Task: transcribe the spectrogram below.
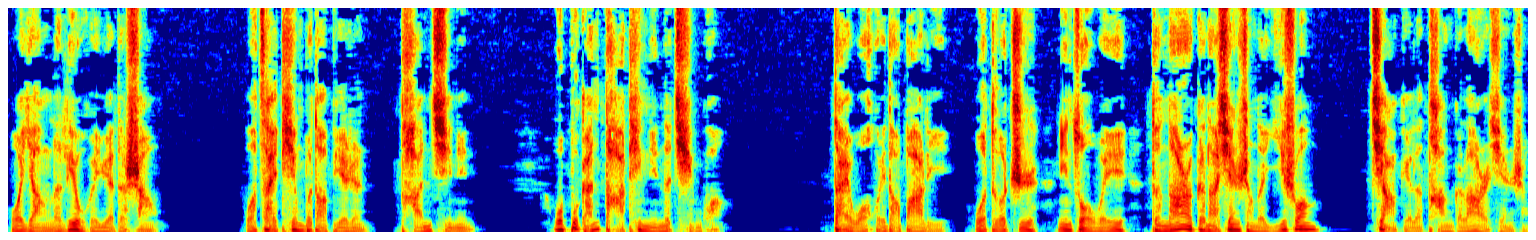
我养了六个月的伤，我再听不到别人谈起您，我不敢打听您的情况。待我回到巴黎，我得知您作为德纳尔格纳先生的遗孀，嫁给了唐格拉尔先生。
